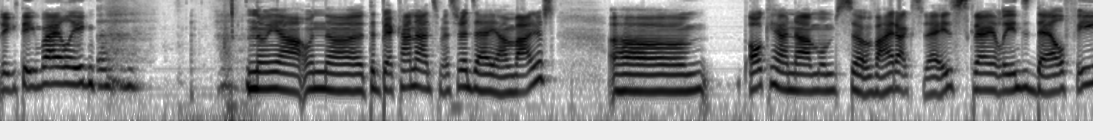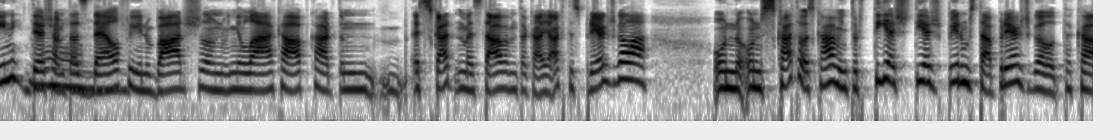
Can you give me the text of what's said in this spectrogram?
rīktīgi bailīgi. nu, jā, un uh, tad pie Kanādas mēs redzējām vaļus. Uh, Okeānā mums vairākas reizes skrēja līdzi delfīni. Tiešām tas delfīnu bāršs, un viņi lēkā apkārt. un Es skatu, mēs stāvam tā kā jahtas priekšgalā. Un, un skatos, kā viņi tur tieši, tieši pirms tā priekšgala tā kā,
